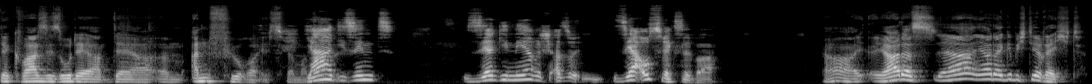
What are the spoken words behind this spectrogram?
Der quasi so der, der ähm, Anführer ist, wenn man. Ja, die sind sehr generisch, also sehr auswechselbar. Ah, ja, das, ja, ja, da gebe ich dir recht.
